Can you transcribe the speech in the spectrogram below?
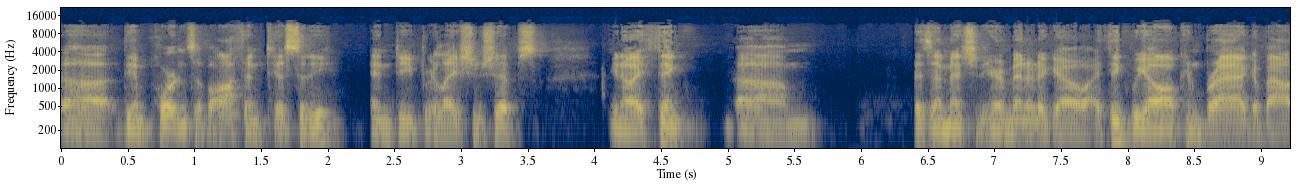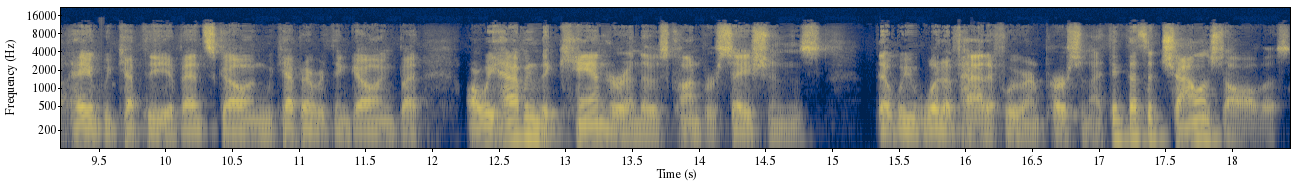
uh, the importance of authenticity and deep relationships. You know, I think, um, as I mentioned here a minute ago, I think we all can brag about, hey, we kept the events going, we kept everything going, but are we having the candor in those conversations that we would have had if we were in person. I think that's a challenge to all of us.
